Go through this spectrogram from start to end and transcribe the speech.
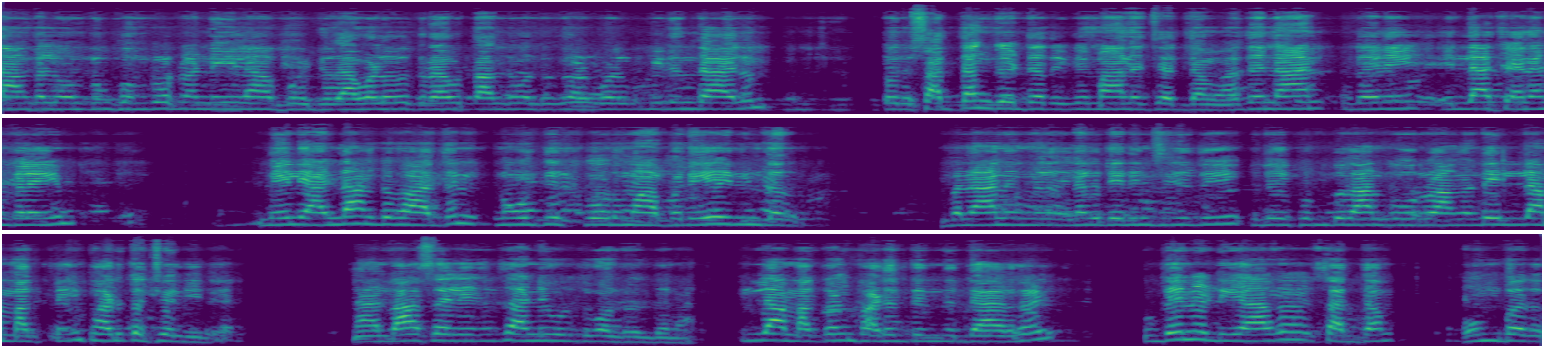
நாங்கள் ஒன்றும் கண்ட்ரோல் பண்ணிலாம் போயிட்டு அவ்வளவு கிரௌட் வந்து கொண்டிருக்க இருந்தாலும் ஒரு சத்தம் கேட்டது விமான சத்தம். அதை நான் உடனே எல்லா ஜனங்களையும் மேலே அண்ணாந்து பார்த்து நோட்டீஸ் போடுமா அப்படியே இருந்தது. இப்ப நான் எனக்கு தெரிஞ்சது இது குண்டுதான் போடுறாங்கன்னு எல்லா மக்களையும் படுக்க சொல்லிட்டேன். நான் வாசலில் இருந்து தண்ணி கொடுத்து கொண்டிருந்தேன். எல்லா மக்களும் படுத்திருந்தார்கள். உடனடியாக சத்தம் ஒன்பது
